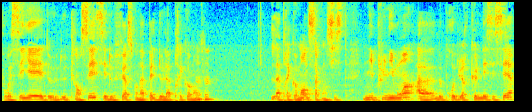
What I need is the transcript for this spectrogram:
pour essayer de, de te lancer, c'est de faire ce qu'on appelle de la précommande. Mhm. La précommande, ça consiste ni plus ni moins à ne produire que le nécessaire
